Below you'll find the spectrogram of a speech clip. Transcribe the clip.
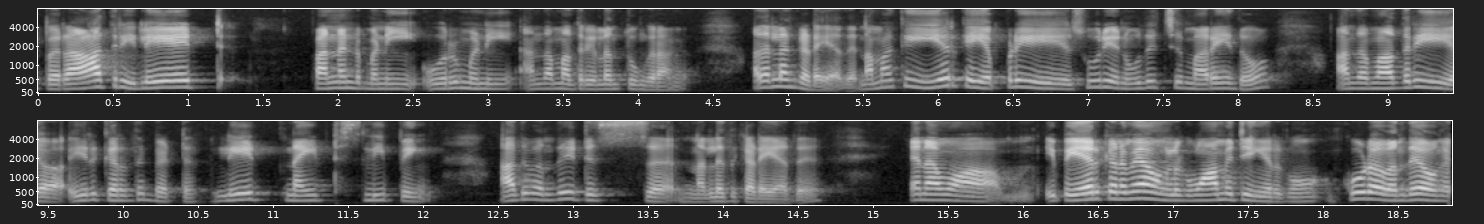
இப்போ ராத்திரி லேட் பன்னெண்டு மணி ஒரு மணி அந்த மாதிரியெல்லாம் தூங்குறாங்க. அதெல்லாம் கிடையாது. நமக்கு இயற்கை எப்படி சூரியன் உதிச்சு மறையுதோ அந்த மாதிரி இருக்கிறது பெட்டர் லேட் நைட் ஸ்லீப்பிங் அது வந்து இட் இஸ் நல்லது கிடையாது. ஏன்னா இப்போ ஏற்கனவே அவங்களுக்கு வாமிட்டிங் இருக்கும். கூட வந்து அவங்க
